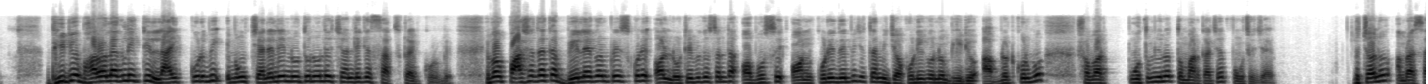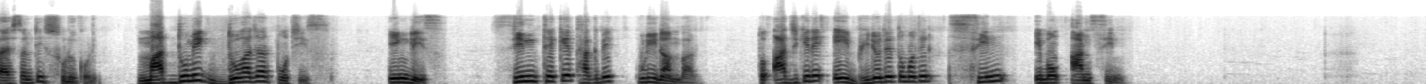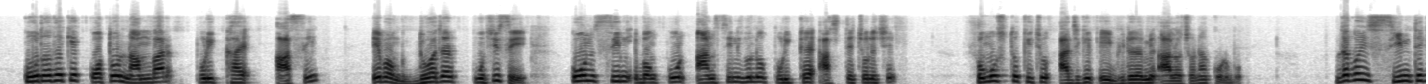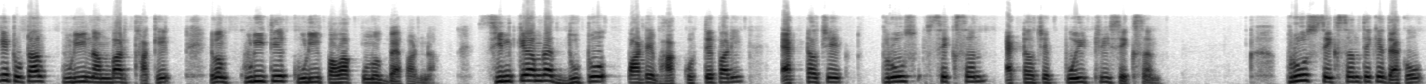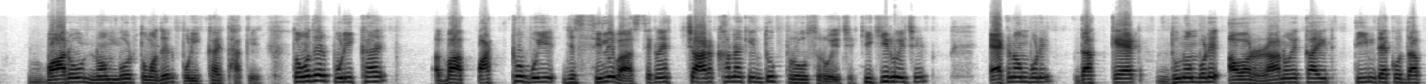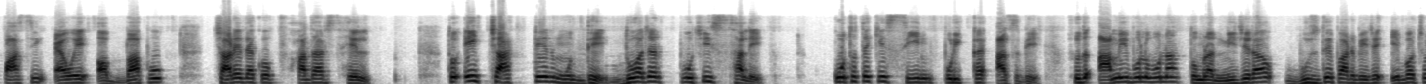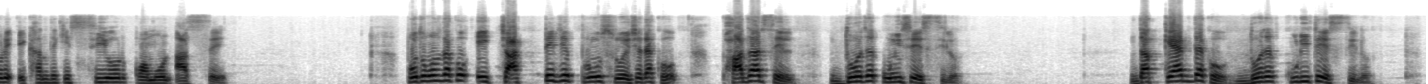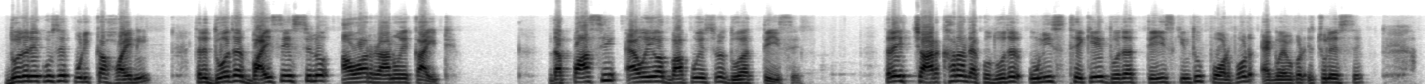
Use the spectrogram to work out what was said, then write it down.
ভিডিও ভালো লাগলে একটি লাইক করবে এবং চ্যানেলে নতুন হলে চ্যানেলটিকে সাবস্ক্রাইব করবে এবং পাশে থাকা বেল আইকন প্রেস করে অল নোটিফিকেশনটা অবশ্যই অন করে দেবে যাতে আমি যখনই কোনো ভিডিও আপলোড করব, সবার প্রথম যেন তোমার কাছে পৌঁছে যায়। তো চলো আমরা সাজেশনটি শুরু করি। মাধ্যমিক দু হাজার পঁচিশ, ইংলিশ। সিন থেকে থাকবে কুড়ি নাম্বার। তো আজকের এই ভিডিওতে তোমাদের সিন এবং আনসিন। কোথা থেকে কত নাম্বার পরীক্ষায় আসে এবং দু হাজার পঁচিশে কোন সিন এবং কোন আনসিনগুলো পরীক্ষায় আসতে চলেছে, সমস্ত কিছু আজকের এই ভিডিওতে আমি আলোচনা করব। দেখো, এই সিন থেকে টোটাল কুড়ি নাম্বার থাকে এবং কুড়িতে কুড়ি পাওয়া কোনো ব্যাপার না। সিনকে আমরা দুটো পার্টে ভাগ করতে পারি। একটা হচ্ছে প্রোস সেকশন একটা হচ্ছে পোইট্রি সেকশন প্রোস সেকশন থেকে দেখো বারো নম্বর তোমাদের পরীক্ষায় থাকে। তোমাদের পরীক্ষায় বা পাঠ্য বইয়ে যে সিলেবাস সেখানে চারখানা কিন্তু প্রোস রয়েছে। কি কি রয়েছে? এক নম্বরে দ্য ক্যাট দু নম্বরে আওয়ার রানওয়ে কাইট তিন দেখো দ্য পাসিং অ্যাওয়ে অফ বাপু চারে দেখো ফাদার্স হেল্প তো এই চারটের মধ্যে দু হাজার পঁচিশ সালে কোথা থেকে সিন পরীক্ষায় আসবে? শুধু আমি বলব না, তোমরা নিজেরাও বুঝতে পারবে যে এবছরে এখান থেকে সিওর কমন আসছে। প্রথমত দেখো, এই চারটে যে প্রোস রয়েছে, দেখো, ফাদার সেল দু হাজার উনিশে এসছিল। দ্য ক্যাট দেখো দু হাজার কুড়িতে এসছিল। দু হাজার একুশে পরীক্ষা হয়নি। তাহলে দু হাজার বাইশে এসছিল our runway kite. The passing away of Bapu এসেছিল দু হাজার তেইশে তাহলে এই চারখানা দেখো দু হাজার উনিশ থেকে দু হাজার তেইশ কিন্তু পরপর একবার করে চলে এসছে।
